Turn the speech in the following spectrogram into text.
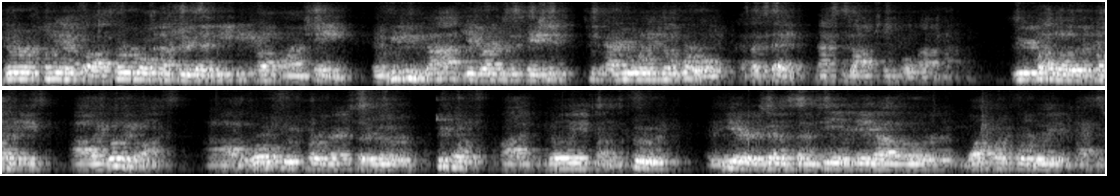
there are plenty of uh, third world countries that need to come on chain. And we do not give representation to everyone in the world, as I said, mass adoption will not happen. So we a couple other companies uh, like Building Blocks. Uh, the World Food Program serves over 2.5 million tons of food. In the year 2017, we gave out over 1.4 billion in cash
